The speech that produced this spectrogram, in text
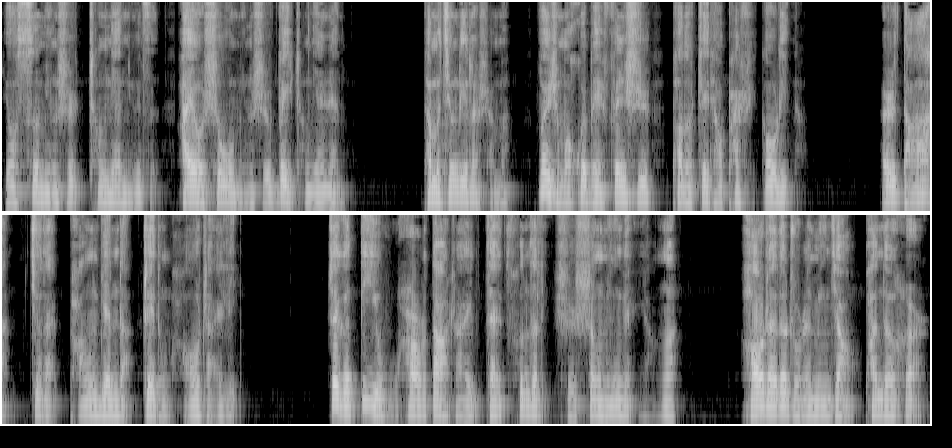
有四名是成年女子，还有十五名是未成年人。他们经历了什么？为什么会被分尸抛到这条排水沟里呢？而答案就在旁边的这栋豪宅里。这个第五号大宅在村子里是声名远扬啊！豪宅的主人名叫潘德赫尔。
